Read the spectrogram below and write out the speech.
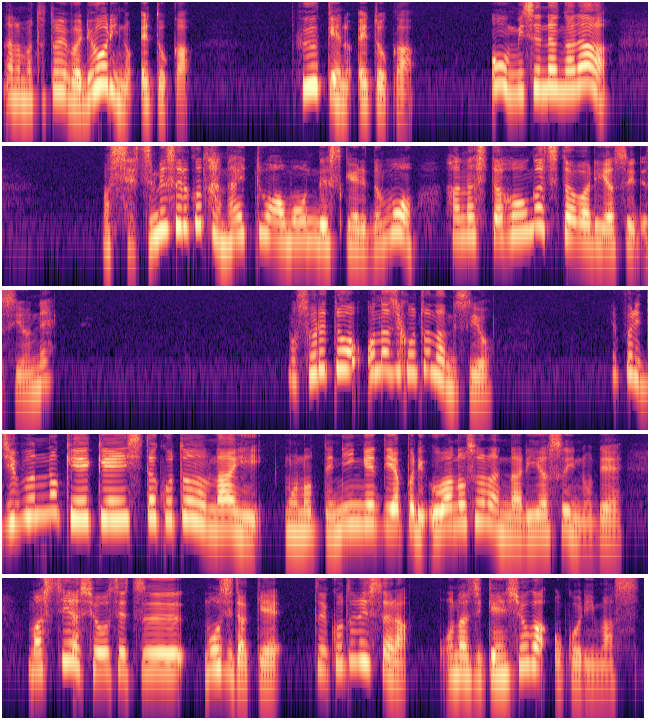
あの、まあ、例えば料理の絵とか風景の絵とかを見せながら、まあ、説明することはないとは思うんですけれども話した方が伝わりやすいですよね。まあ、それと同じことなんですよ。やっぱり自分の経験したことのないものって人間ってやっぱり上の空になりやすいのでましてや小説文字だけということでしたら同じ現象が起こります。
